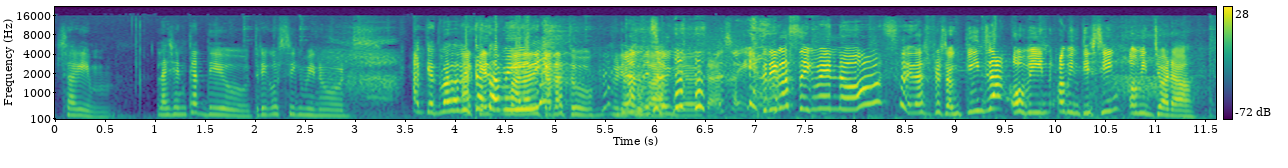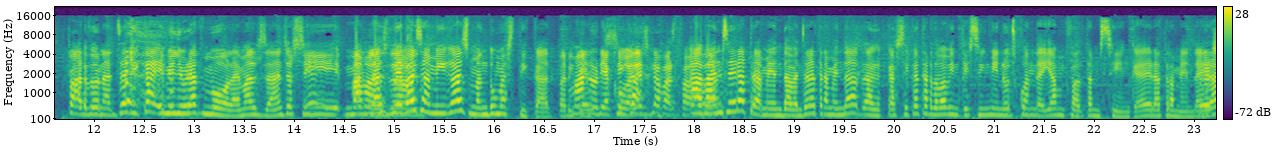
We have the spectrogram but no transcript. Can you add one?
Seguim. La gent que et diu, trigo 5 minuts. Aquest va dedicat Aquest a mi. va dedicat a tu. Núria També Cugat. sóc jo. També sóc jo. Trigo 5 minuts i després són 15 o 20 o 25 o mitja hora. Perdona, ets de dir que he millorat molt, eh, amb els anys. O sigui, Eh, amb les els meves amigues m'han domesticat. Perquè Home, Núria és que, per favor. Abans era tremenda, abans era tremenda, que sí que tardava 25 minuts quan deia em falten 5, eh? Era tremenda. Era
